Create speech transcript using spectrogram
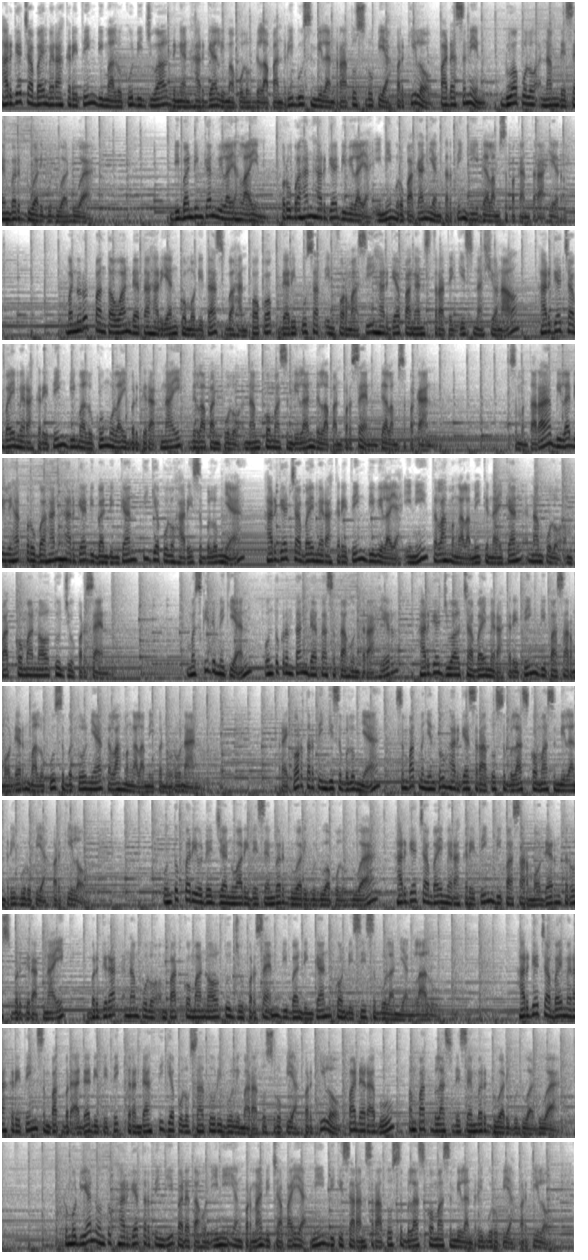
Harga cabai merah keriting di Maluku dijual dengan harga Rp58.900 per kilo pada Senin, 26 Desember 2022. Dibandingkan wilayah lain, perubahan harga di wilayah ini merupakan yang tertinggi dalam sepekan terakhir. Menurut pantauan data harian komoditas bahan pokok dari Pusat Informasi Harga Pangan Strategis Nasional, harga cabai merah keriting di Maluku mulai bergerak naik 86,98% dalam sepekan. Sementara bila dilihat perubahan harga dibandingkan 30 hari sebelumnya, harga cabai merah keriting di wilayah ini telah mengalami kenaikan 64,07 persen. Meski demikian, untuk rentang data setahun terakhir, harga jual cabai merah keriting di pasar modern Maluku sebetulnya telah mengalami penurunan. Rekor tertinggi sebelumnya, sempat menyentuh harga Rp111,9 per kilo. Untuk periode Januari-Desember 2022, harga cabai merah keriting di pasar modern terus bergerak naik, bergerak 64,07% dibandingkan kondisi sebulan yang lalu. Harga cabai merah keriting sempat berada di titik terendah Rp31.500 per kilo pada Rabu, 14 Desember 2022. Kemudian untuk harga tertinggi pada tahun ini yang pernah dicapai yakni di kisaran Rp111,9 per kilo.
